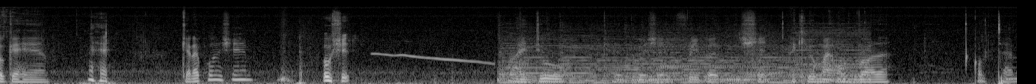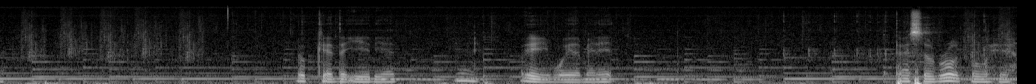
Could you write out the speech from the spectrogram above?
Look at him. can I push him? Oh shit. I do can push him free but shit, I killed my own brother. God damn it. Look at the idiot. Yeah. Hey, wait a minute. There's a road over here.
